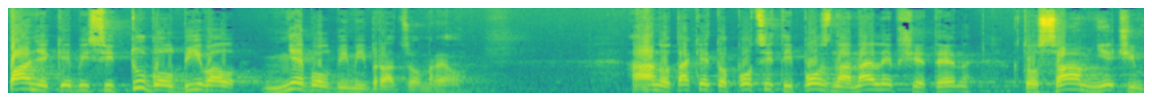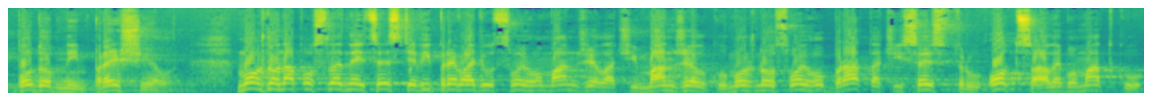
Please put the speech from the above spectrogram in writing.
Pane, keby si tu bol býval, nebol by mi brat zomrel. Áno, takéto pocity pozná najlepšie ten, kto sám niečím podobným prešiel Možno na poslednej ceste vyprevadil svojho manžela či manželku, možno svojho brata či sestru, otca alebo matku,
